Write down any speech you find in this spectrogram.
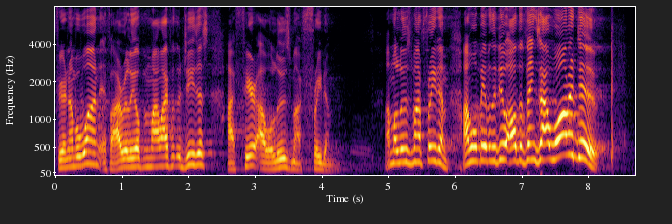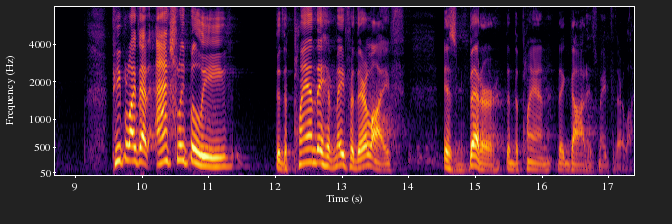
Fear number one if I really open my life up to Jesus, I fear I will lose my freedom. I'm to lose my freedom. I won't be able to do all the things I want to do. People like that actually believe that the plan they have made for their life is better than the plan that God has made for their life.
